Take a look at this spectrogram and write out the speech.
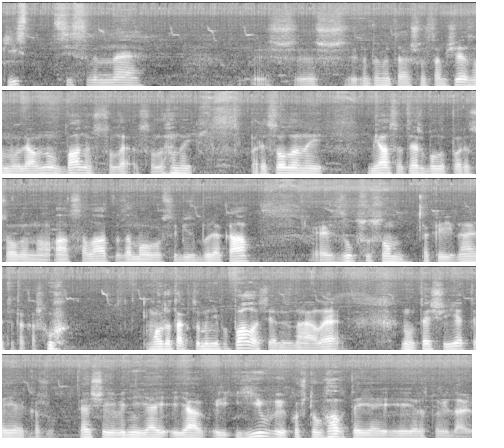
кістці свине. Ш, ш, не пам'ятаю, що там ще замовляв. Ну, бануш соле, солений, пересолений. М'ясо теж було пересолено, а салат замовив собі з буряка е, з уксусом такий, знаєте, така ж. Ух. Може так то мені попалося, я не знаю, але ну, те, що є, те я і кажу. Те, що я, я, я їв і коштував, те я і розповідаю.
